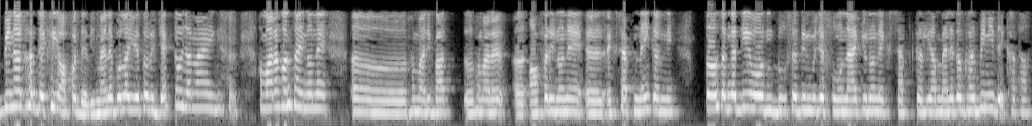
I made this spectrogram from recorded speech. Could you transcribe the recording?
बिना घर देखे ही ऑफ़र दे दी। मैंने बोला ये तो रिजेक्ट हो जाना है। हमारा कौन सा इन्होंने आ, हमारी बात हमारा ऑफ़र इन्होंने एक्सेप्ट नहीं करनी। तो संगत जी, वो दूसरे दिन मुझे फ़ोन आया कि उन्होंने एक्सेप्ट कर लिया। मैंने तो घर भी नहीं देखा था।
